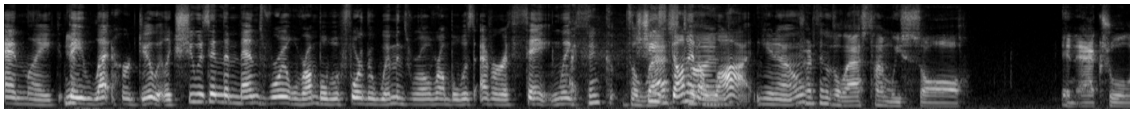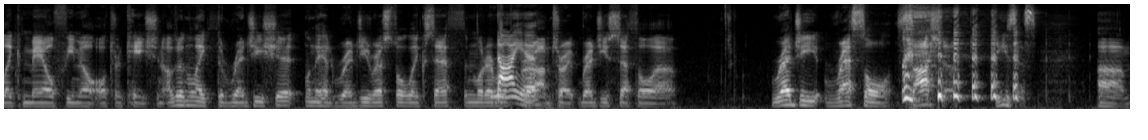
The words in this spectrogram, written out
and like they let her do it. Like she was in the men's Royal Rumble before the women's Royal Rumble was ever a thing. Like I think the she's last done it a time- lot, you I'm know. trying to think of the last time we saw an actual like male female altercation, other than like the Reggie shit when they had Reggie wrestle like Seth and whatever. Nia. Or, I'm sorry, Reggie Seth uh, Reggie wrestle Sasha. Jesus. Um,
